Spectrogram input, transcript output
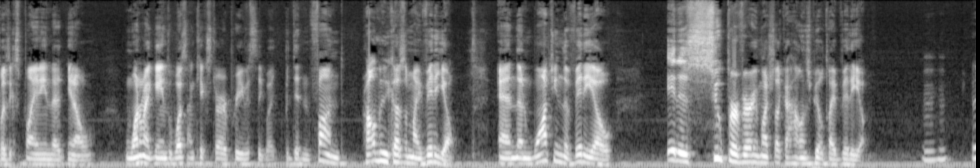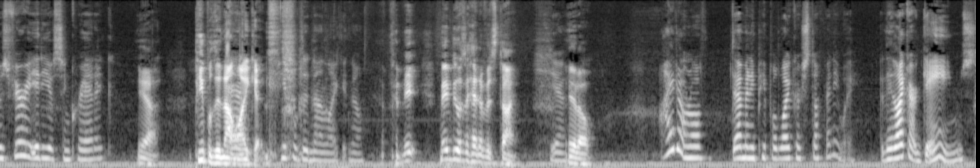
was explaining that, you know, one of my games was on Kickstarter previously but, but didn't fund, probably because of my video. And then watching the video, it is super very much like a Hollandspiel type video. Mm-hmm. it was very idiosyncratic Yeah. People did not and like it. people did not like it no May- Maybe it was ahead of its time. yeah You know. I don't know if that many people like our stuff anyway. They like our games,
